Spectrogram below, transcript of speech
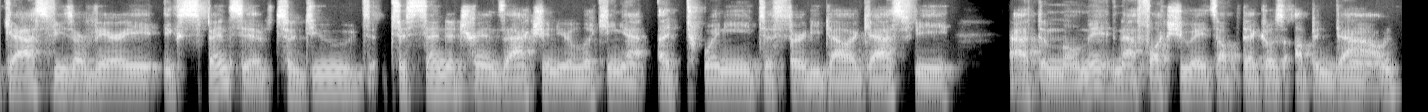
gas fees are very expensive to do to send a transaction you're looking at a 20 to 30 dollar gas fee at the moment and that fluctuates up that goes up and down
